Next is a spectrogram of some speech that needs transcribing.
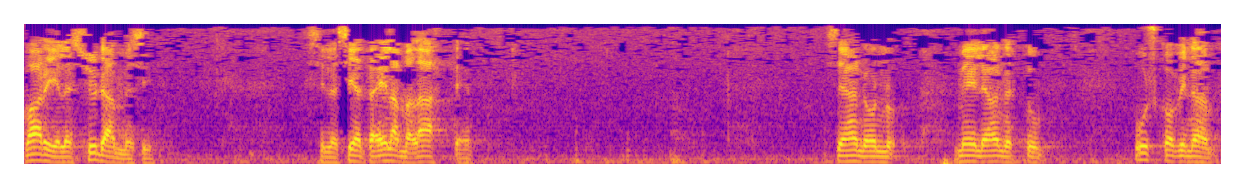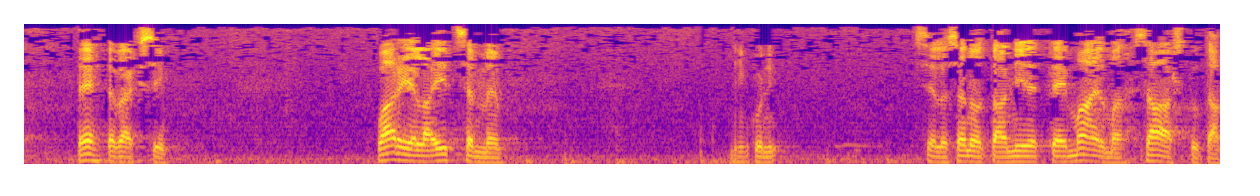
varjele sydämesi, sillä sieltä elämä lähtee. Sehän on meille annettu uskovina tehtäväksi varjella itsemme, niin kuin siellä sanotaan niin, ettei maailma saastuta.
